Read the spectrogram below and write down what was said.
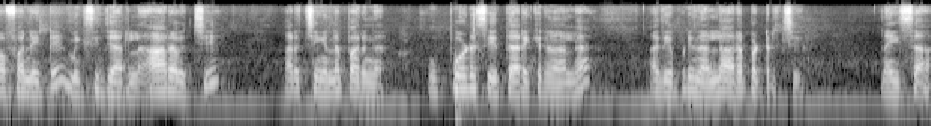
ஆஃப் பண்ணிவிட்டு மிக்ஸி ஜாரில் ஆற வச்சு அரைச்சிங்கன்னா பாருங்கள் உப்போடு சேர்த்து அரைக்கிறனால அது எப்படி நல்லா அரைப்பட்டுருச்சு நைஸாக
